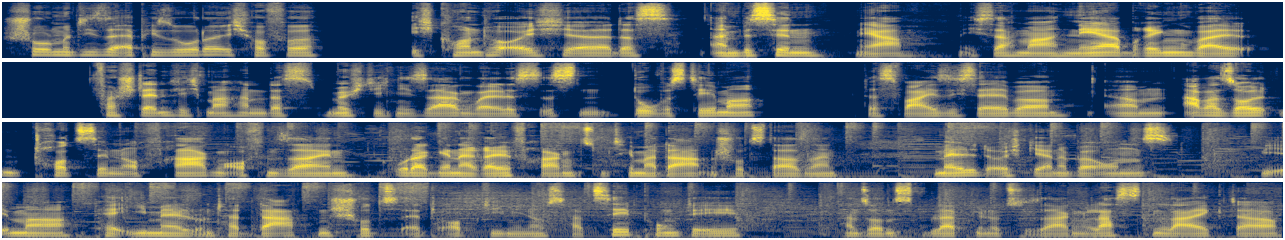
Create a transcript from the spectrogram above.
schon mit dieser Episode. Ich hoffe, ich konnte euch äh, das ein bisschen, ja, ich sag mal, näher bringen, weil verständlich machen, das möchte ich nicht sagen, weil es ist ein doofes Thema. Das weiß ich selber. Ähm, aber sollten trotzdem noch Fragen offen sein oder generell Fragen zum Thema Datenschutz da sein, meldet euch gerne bei uns. Wie immer per E-Mail unter datenschutz.opti-hc.de. Ansonsten bleibt mir nur zu sagen, lasst ein Like da,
